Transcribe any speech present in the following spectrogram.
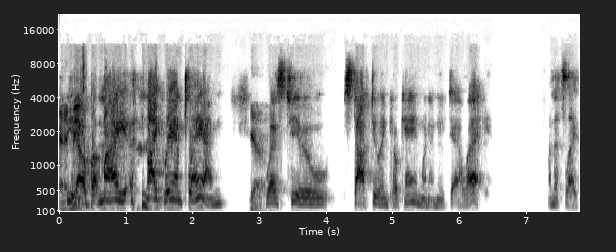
And it you makes- know, but my my grand plan yeah. was to stop doing cocaine when I moved to LA. And it's like,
